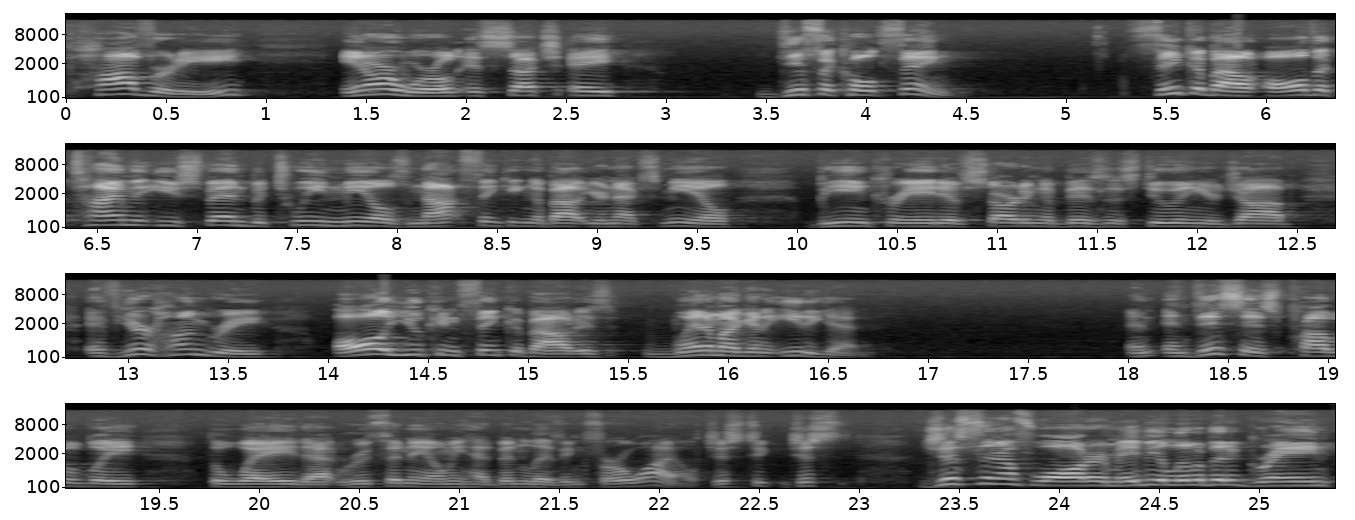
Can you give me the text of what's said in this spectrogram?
poverty in our world is such a difficult thing. Think about all the time that you spend between meals not thinking about your next meal, being creative, starting a business, doing your job. If you're hungry, all you can think about is when am I going to eat again? And, and this is probably the way that Ruth and Naomi had been living for a while. Just, to, just, just enough water, maybe a little bit of grain,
